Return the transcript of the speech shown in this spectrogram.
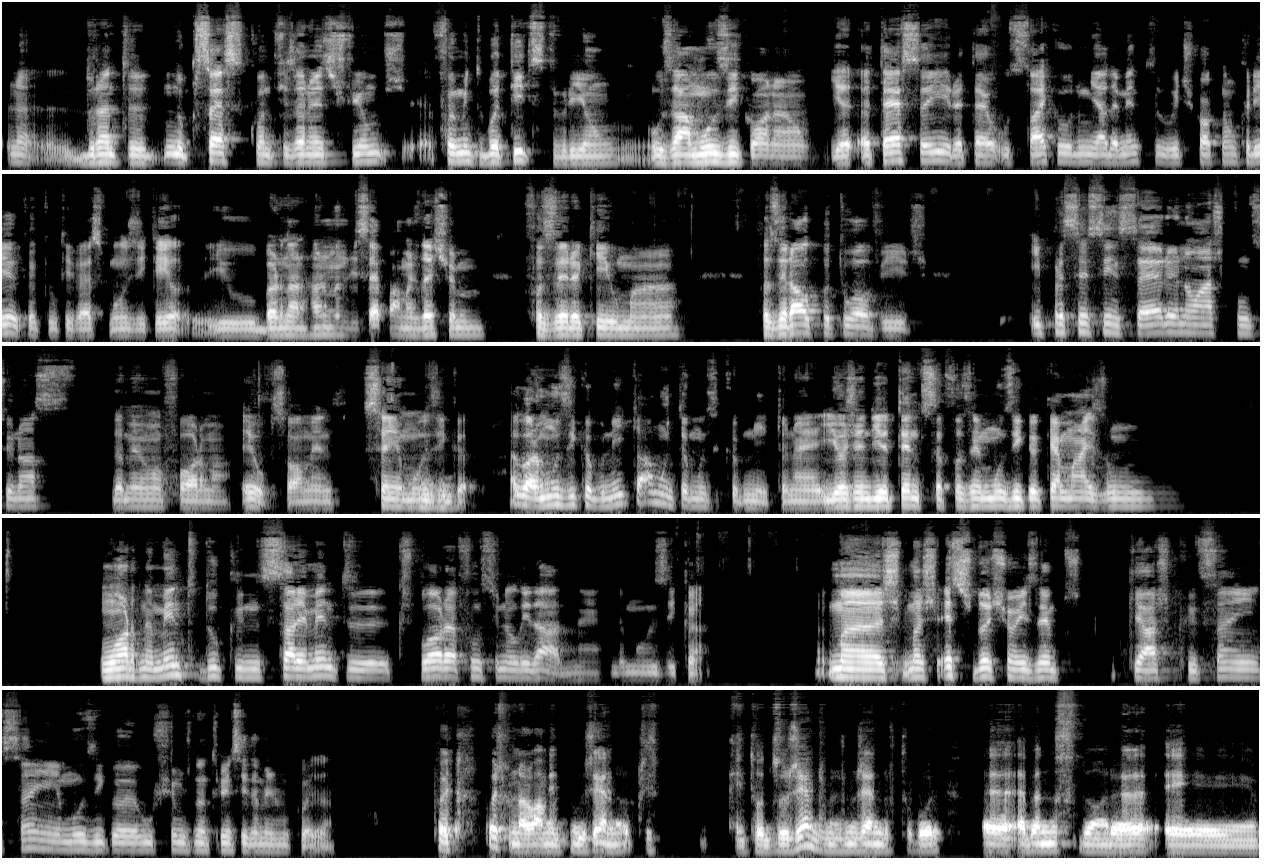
durante no processo, quando fizeram esses filmes, foi muito batido se deveriam usar música ou não. E até sair, até o Psycho, nomeadamente, o Hitchcock não queria que aquilo tivesse música. E, e o Bernard Herrmann disse: é pá, mas deixa-me fazer aqui uma. fazer algo para tu ouvires. E para ser sincero, eu não acho que funcionasse da mesma forma, eu pessoalmente, sem a uhum. música. Uhum. Agora, música bonita, há muita música bonita, né? E hoje em dia tende-se a fazer música que é mais um, um ornamento do que necessariamente que explora a funcionalidade né, da música. Mas, mas esses dois são exemplos que acho que sem, sem a música os filmes não teriam sido a mesma coisa. Pois, pois normalmente no género, em todos os géneros, mas no género de terror, a banda sonora é,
